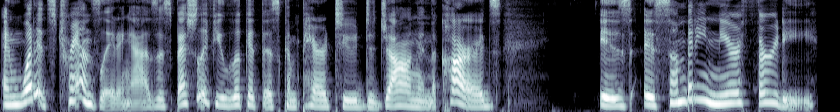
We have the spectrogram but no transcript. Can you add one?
and what it's translating as, especially if you look at this compared to De Jong and the cards. Is is somebody near 30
